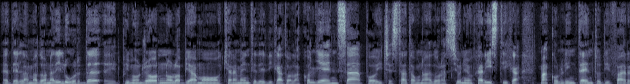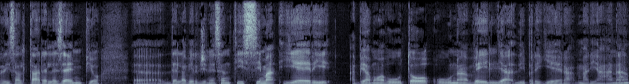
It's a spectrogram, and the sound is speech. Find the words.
eh, della Madonna di Lourdes. Eh, il primo giorno lo abbiamo chiaramente dedicato all'accoglienza, poi c'è stata un'adorazione eucaristica, ma con l'intento di far risaltare l'esempio eh, della Vergine Santissima. Ieri abbiamo avuto una veglia di preghiera mariana.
